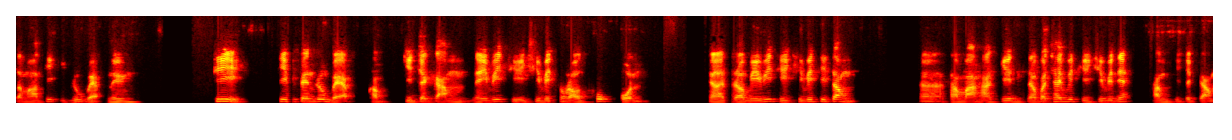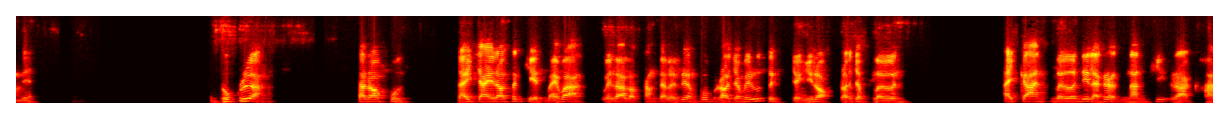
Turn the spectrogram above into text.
สมาธิอีกรูปแบบหนึ่งที่ที่เป็นรูปแบบครับกิจกรรมในวิถีชีวิตของเราทุกคนเรามีวิถีชีวิตที่ต้อง ทำมาหากินเราก็ใช้วิถีชีวิตเนี้ยทำกิจกรรมเนี้ยทุกเรื่อง ถ้าเราฝึกในใจเราสังเกตไหมว่า เวลาเราทำแต่ละเรื่องปุ๊บเราจะไม่รู้สึกอย่างนี้หรอก เราจะเพลินไอการเพลินนี่แหละก็นันทิราคะ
